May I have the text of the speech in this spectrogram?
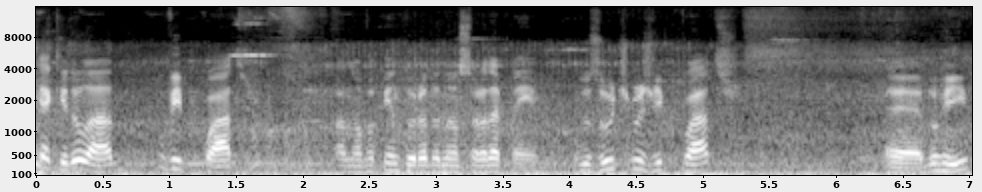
E aqui do lado, o VIP 4, a nova pintura da Nossa Senhora da Penha. Um dos últimos VIP 4 é, do Rio,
